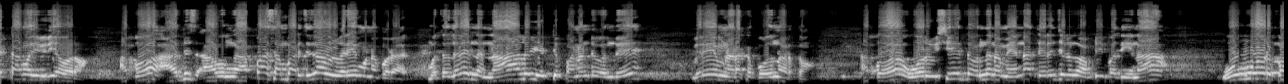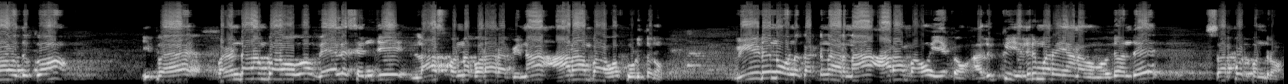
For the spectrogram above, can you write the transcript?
எட்டாம் அதிபதியா வரும். அப்போ அது அவங்க அப்பா சம்பாரிச்சது அவர் விரயம் பண்ண போறாரு. மொத்தத்துல இந்த நாலு எட்டு பன்னெண்டு வந்து விரயம் நடக்க போகுதுன்னு அர்த்தம். அப்போ ஒரு விஷயத்த வந்து நம்ம என்ன தெரிஞ்சிருக்கோம் அப்படின்னு பாத்தீங்கன்னா ஒவ்வொரு பாவத்துக்கும் இப்ப பன்னெண்டாம் பாவம் வேலை செஞ்சு லாஸ் பண்ண போறாரு அப்படின்னா ஆறாம் பாவம் கொடுத்துரும். வீடுன்னு ஒண்ணு கட்டுனாருன்னா ஆறாம் பாவம் இயக்கம். அதுக்கு எதிர்மறையான இது வந்து சப்போர்ட் பண்றோம்.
